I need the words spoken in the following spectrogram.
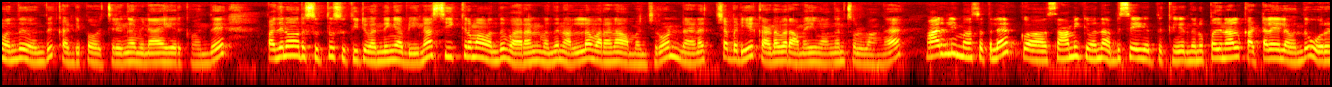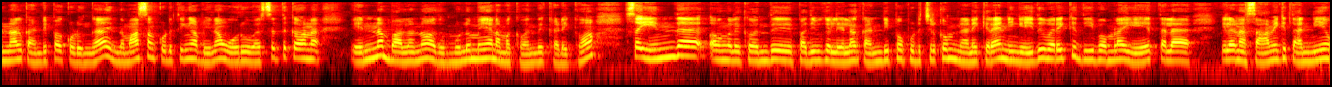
வந்து வந்து கண்டிப்பாக வச்சுருங்க. விநாயகருக்கு வந்து. பதினோரு சுற்று சுற்றிட்டு வந்தீங்க அப்படின்னா சீக்கிரமாக வந்து வரன் வந்து நல்ல வரனாக அமைஞ்சிரும். நினச்சபடியே கணவர் அமைவாங்கன்னு சொல்லுவாங்க. மார்கழி மாதத்தில் சாமிக்கு வந்து அபிஷேகத்துக்கு இந்த முப்பது நாள் கட்டளையில் வந்து ஒரு நாள் கண்டிப்பாக கொடுங்க. இந்த மாதம் கொடுத்தீங்க அப்படின்னா ஒரு வருஷத்துக்கான என்ன பலனோ அது முழுமையாக நமக்கு வந்து கிடைக்கும். ஸோ இந்த உங்களுக்கு வந்து பதிவுகள் எல்லாம் கண்டிப்பாக பிடிச்சிருக்கும்னு நினைக்கிறேன். நீங்கள் இது வரைக்கும் தீபம்லாம் ஏற்றலை இல்லை நான் சாமிக்கு தண்ணியே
